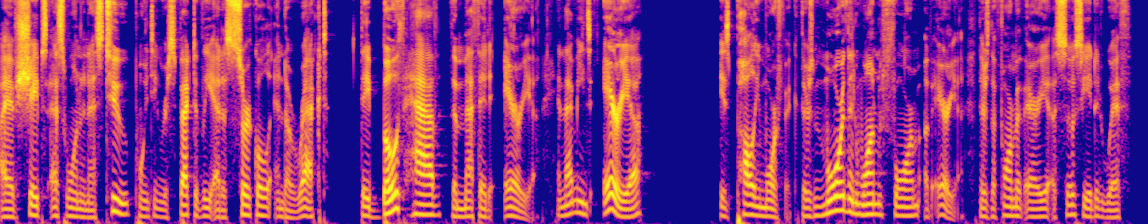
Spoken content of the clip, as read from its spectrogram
I have shapes S1 and S2 pointing respectively at a circle and a rect. They both have the method area, and that means area is polymorphic. There's more than one form of area. There's the form of area associated with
